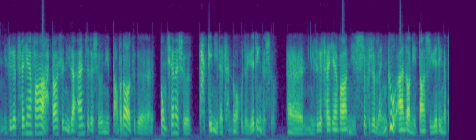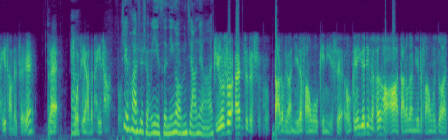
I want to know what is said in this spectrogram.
你这个拆迁方啊，当时你在安置的时候，你达不到这个动迁的时候，他给你的承诺或者约定的时候，呃，你这个拆迁方，你是不是能够按照你当时约定的赔偿的责任来？做这样的赔偿，这话是什么意思？您给我们讲讲啊。比如说安置的时候，打个比方，你的房屋给你是，我肯定约定的很好啊。打个比方，你的房屋是吧，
